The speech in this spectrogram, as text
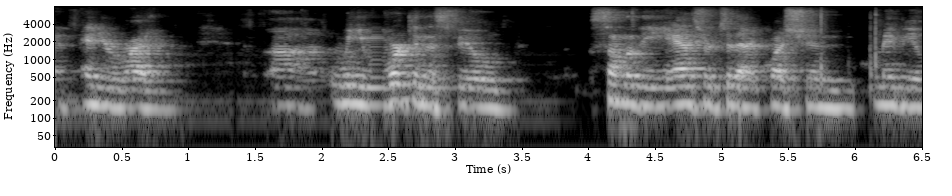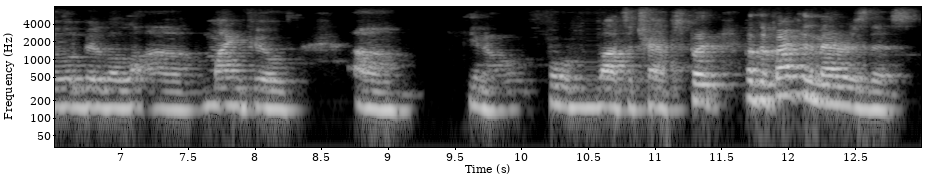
and, and you're right uh, when you work in this field, some of the answer to that question may be a little bit of a uh, minefield, um, you know, full of lots of traps. But but the fact of the matter is this:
